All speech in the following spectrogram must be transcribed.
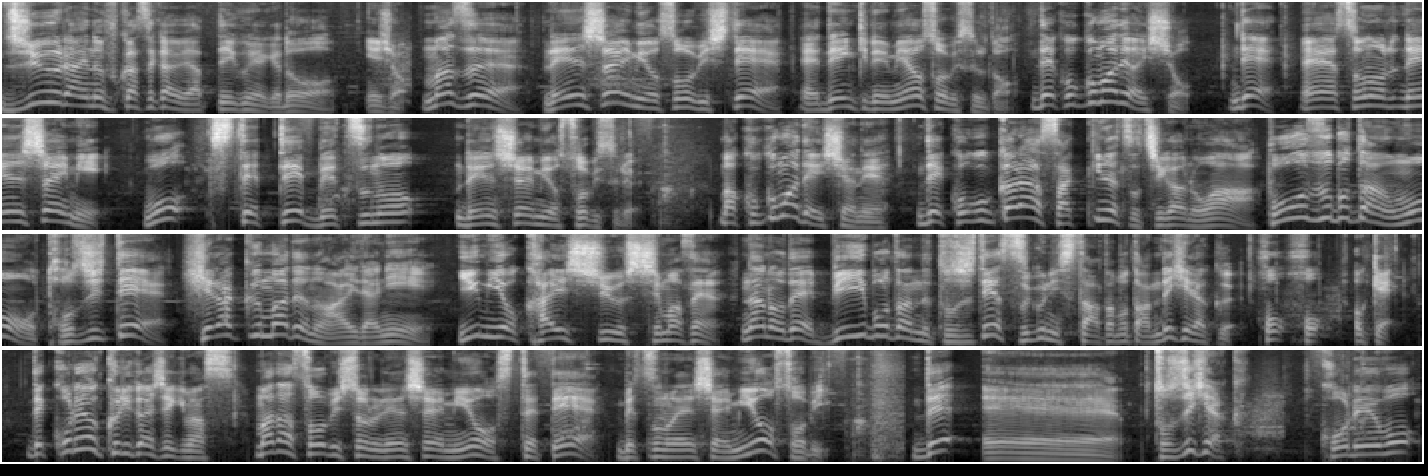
従来の負荷世界をやっていくんやけど、よいしょ。まず、連射弓を装備して、えー電気の弓を装備すると。で、ここまでは一緒。で、えその連射弓を捨てて別の練習弓を装備する。まあ、ここまで一緒やね。で、ここからさっきのやつと違うのは、ポーズボタンを閉じて、開くまでの間に、弓を回収しません。なので、B ボタンで閉じて、すぐにスタートボタンで開く。ほ、ほ、OK。で、これを繰り返していきます。まだ装備しとる練習弓を捨てて、別の練習弓を装備。で、えー、閉じて開く。これを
